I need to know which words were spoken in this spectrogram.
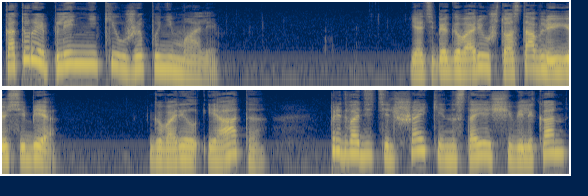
которое пленники уже понимали. «Я тебе говорю, что оставлю ее себе», — говорил Иата, предводитель шайки, настоящий великан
